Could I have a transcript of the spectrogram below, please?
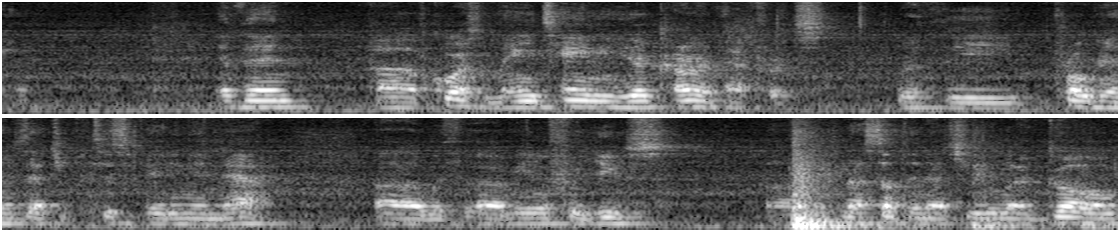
Okay. And then, uh, of course, maintaining your current efforts with the programs that you're participating in now uh, with uh, meaningful use. Uh, not something that you let go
